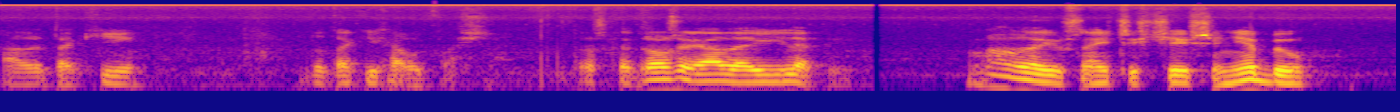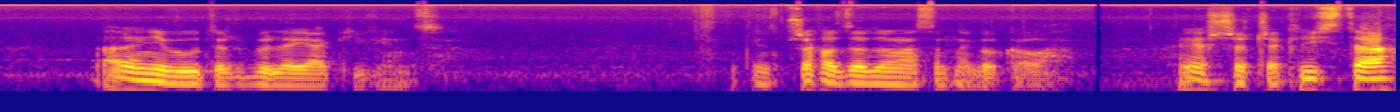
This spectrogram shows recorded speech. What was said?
ale taki do takich aut właśnie. Troszkę drożej, ale i lepiej. No, ale już najczyściejszy nie był, ale nie był też byle jaki, więc więc przechodzę do następnego koła. Jeszcze checklista.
